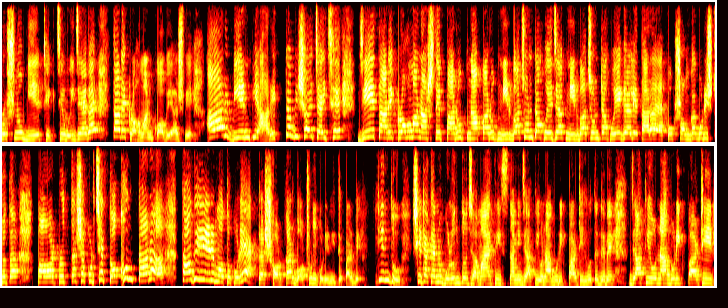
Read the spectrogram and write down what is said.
প্রশ্ন গিয়ে ঠেকছে ওই জায়গায় তারেক রহমান কবে আসবে? আর বিএনপি আরেকটা বিষয় চাইছে যে তারেক রহমান আসতে পারুক না পারুক, নির্বাচনটা হয়ে যাক, নির্বাচনটা হয়ে গেলে তারা একক সংখ্যাগরিষ্ঠতা পাওয়ার প্রত্যাশা করছে, তখন তারা তাদের মতো করে একটা সরকার গঠন করে নিতে পারবে। কিন্তু সেটা কেন বলুন তো? জামায়াতে ইসলামী জাতীয় নাগরিক পার্টি হতে দেবে। জাতীয় নাগরিক পার্টির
